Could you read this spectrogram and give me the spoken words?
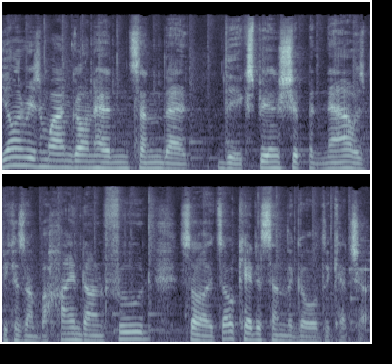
The only reason why I'm going ahead and sending that the experience shipment now is because I'm behind on food, so it's okay to send the gold to catch up.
